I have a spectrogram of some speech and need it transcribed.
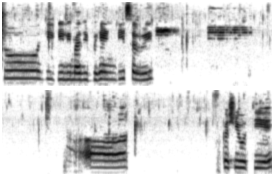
सो ही गेली माझी भेंडी सगळी. कशी होतीये?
